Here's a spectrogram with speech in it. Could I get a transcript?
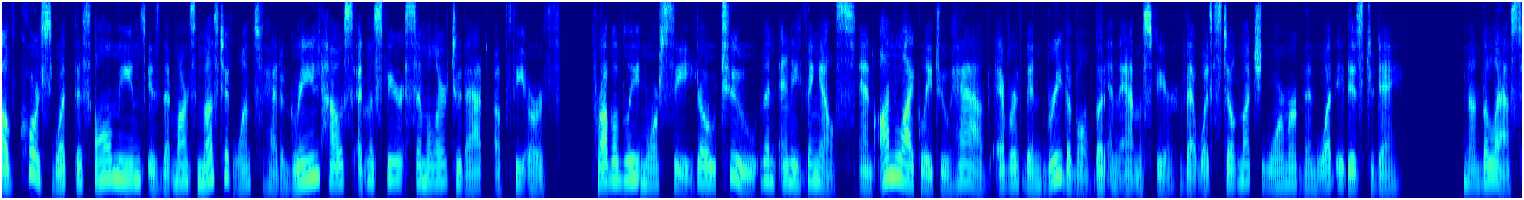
Of course what this all means is that Mars must have once had a greenhouse atmosphere similar to that of the Earth, probably more CO2 than anything else and unlikely to have ever been breathable but an atmosphere that was still much warmer than what it is today. Nonetheless,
